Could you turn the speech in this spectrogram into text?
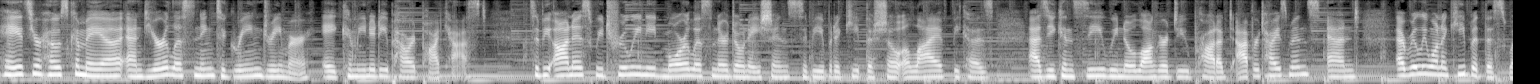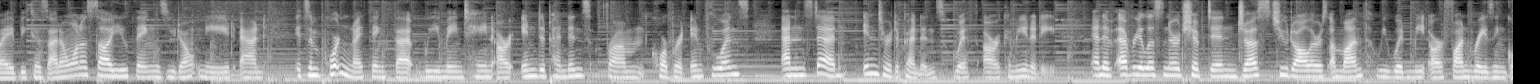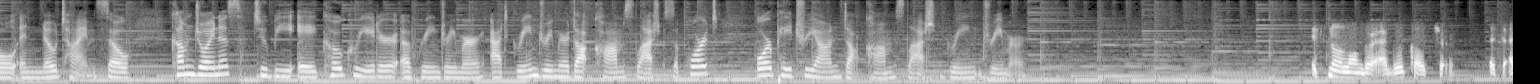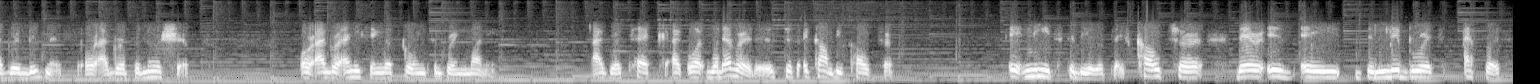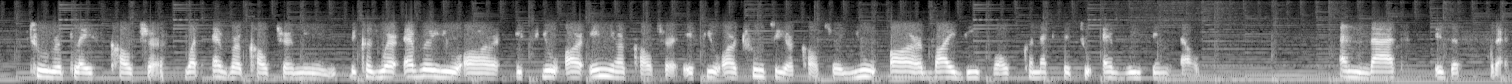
Hey, it's your host, Kamea, and you're listening to Green Dreamer, a community powered podcast. To be honest, we truly need more listener donations to be able to keep the show alive because, as you can see, we no longer do product advertisements. And I really want to keep it this way because I don't want to sell you things you don't need. And it's important, I think, that we maintain our independence from corporate influence and instead interdependence with our community. And if every listener chipped in just $2 a month, we would meet our fundraising goal in no time. So come join us to be a co-creator of Green Dreamer at greendreamer.com slash support or patreon.com slash greendreamer. It's no longer agriculture. It's agribusiness or agripreneurship or agri anything that's going to bring money. Agri-tech, ag- whatever it is, just it can't be culture it needs to be replaced. Culture, there is a deliberate effort to replace culture, whatever culture means. Because wherever you are, if you are in your culture, if you are true to your culture, you are by default connected to everything else. And that is a threat.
